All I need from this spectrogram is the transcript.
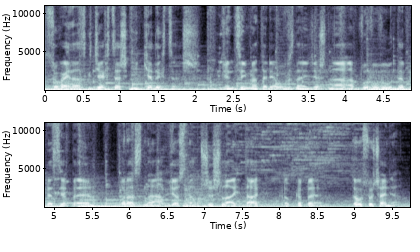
Słuchaj nas gdzie chcesz i kiedy chcesz. Więcej materiałów znajdziesz na www.depresja.pl oraz na wiosnaprzyszlajtak.pl. Do usłyszenia!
